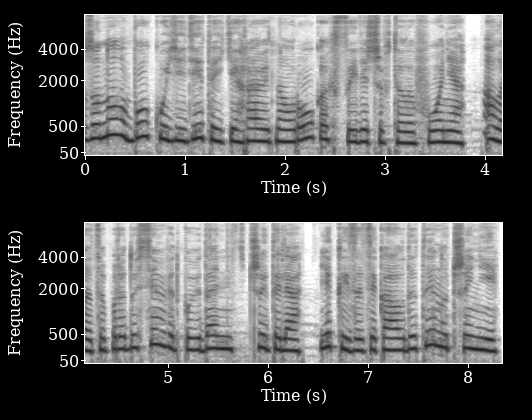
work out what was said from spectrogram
З одного боку є діти, які грають на уроках, сидячи в телефоні, але це передусім відповідальність вчителя, який зацікавив дитину чи ні,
